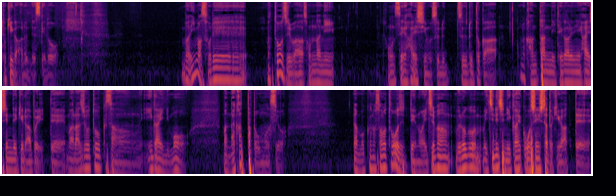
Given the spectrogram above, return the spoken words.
時があるんですけど、まあ、今それ、まあ、当時はそんなに音声配信をするツールとか簡単に手軽に配信できるアプリって、まあ、ラジオトークさん以外にも、まあ、なかったと思うんですよ。だ僕のその当時っていうのは一番ブログを1日2回更新した時があって、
